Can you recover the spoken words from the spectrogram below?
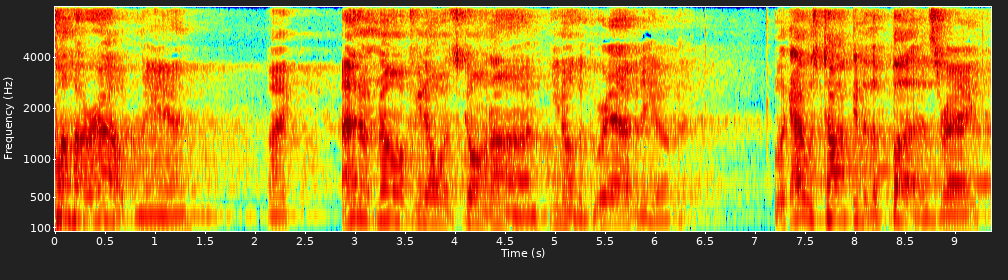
far out, man. Like, I don't know if you know what's going on. You know the gravity of it. Like, I was talking to the fuzz, right?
